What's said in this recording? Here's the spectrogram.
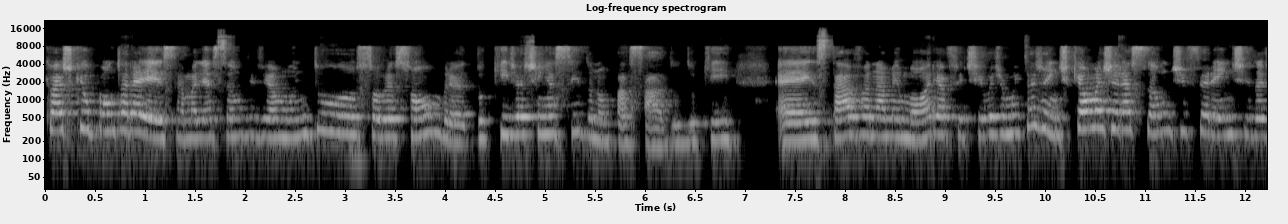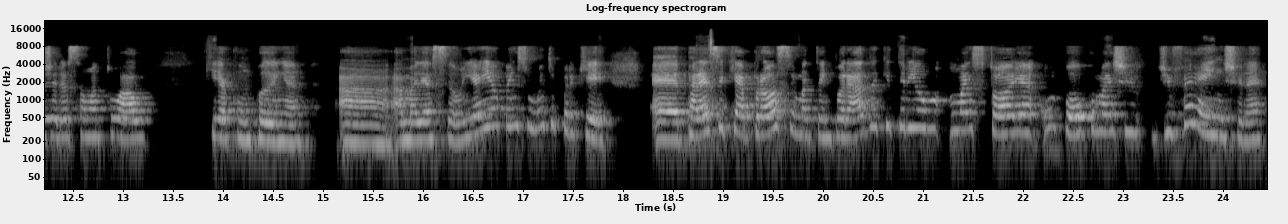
que eu acho que o ponto era esse, a Malhação vivia muito sobre a sombra do que já tinha sido no passado, do que é, estava na memória afetiva de muita gente, que é uma geração diferente da geração atual que acompanha a, a Malhação. E aí eu penso muito porque é, parece que a próxima temporada que teria uma história um pouco mais diferente, né?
